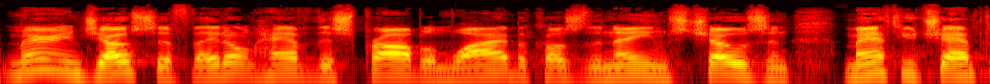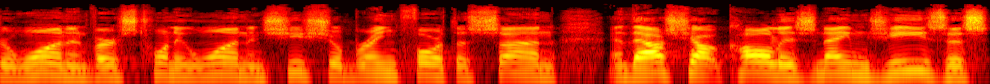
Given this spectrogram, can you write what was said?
Mary and Joseph, they don't have this problem. Why? Because the name's chosen. Matthew chapter 1 and verse 21 And she shall bring forth a son, and thou shalt call his name Jesus,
